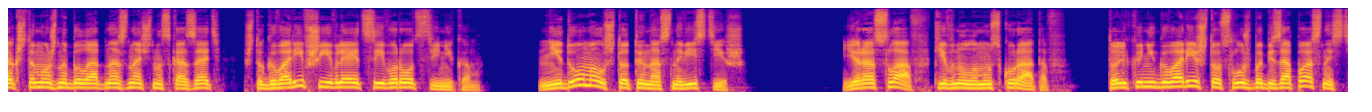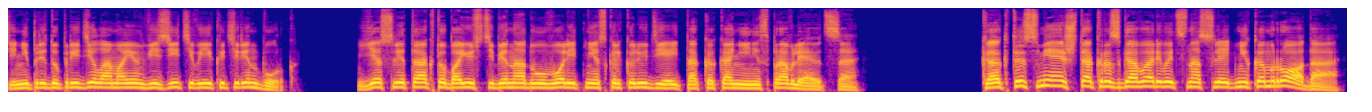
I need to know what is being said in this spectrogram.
так что можно было однозначно сказать, что говоривший является его родственником. Не думал, что ты нас навестишь». «Ярослав», — кивнул ему Скуратов, — «только не говори, что служба безопасности не предупредила о моем визите в Екатеринбург. Если так, то, боюсь, тебе надо уволить несколько людей, так как они не справляются». «Как ты смеешь так разговаривать с наследником рода?»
